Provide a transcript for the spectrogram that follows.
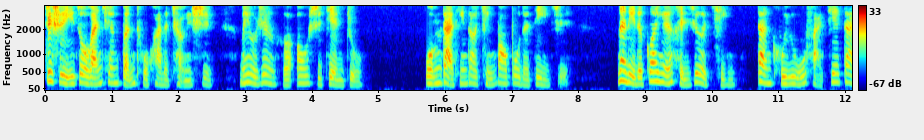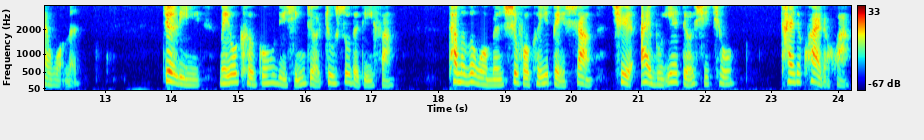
这是一座完全本土化的城市，没有任何欧式建筑。我们打听到情报部的地址，那里的官员很热情，但苦于无法接待我们。这里没有可供旅行者住宿的地方。他们问我们是否可以北上去艾布耶德须丘，开得快的话，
